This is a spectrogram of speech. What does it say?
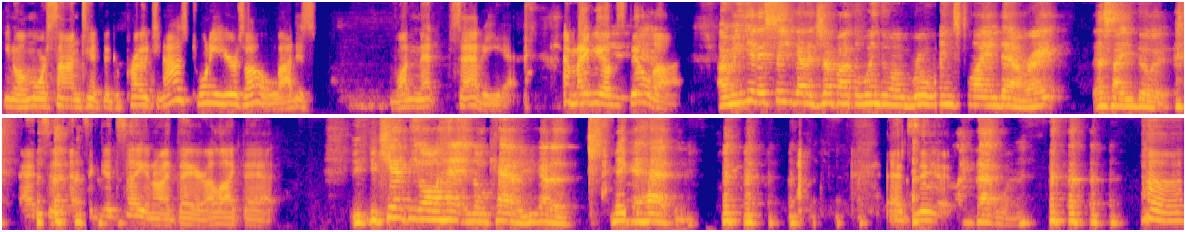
you know, a more scientific approach. And I was 20 years old. I just wasn't that savvy yet. Maybe I'm still not. I mean, yeah, they say you got to jump out the window and grow wings flying down, right? That's how you do it. that's a that's a good saying right there. I like that. You, you can't be all hat and no cattle. You got to make it happen. that's it. like that one. uh,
